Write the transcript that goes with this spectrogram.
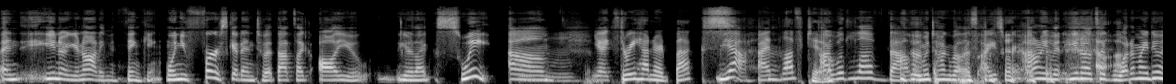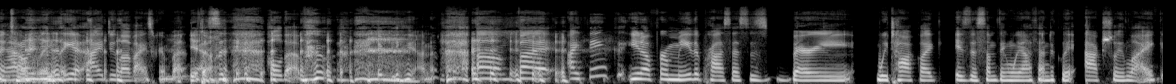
And you know, you're not even thinking. When you first get into it, that's like all you you're like, sweet. Um You're like 300 bucks? Yeah. I'd love to. I would love that. Let me talk about this ice cream. I don't even, you know, it's like, what am I doing? I don't even, yeah, I do love ice cream, but hold up. yeah, no. um, but I think, you know, for me, the process is very, we talk like, is this something we authentically actually like?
